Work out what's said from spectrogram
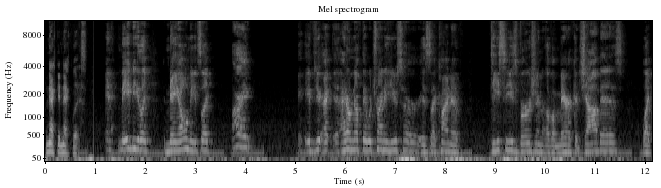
neck and neck list. And maybe like Naomi, it's like all right. If you, I, I don't know if they were trying to use her as a kind of DC's version of America Chavez. Like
